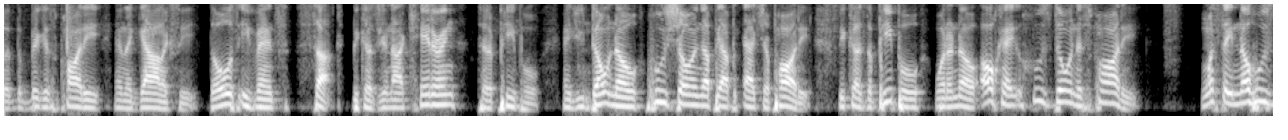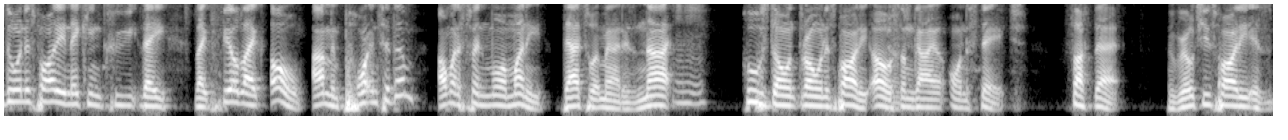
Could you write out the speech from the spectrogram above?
the, the biggest party in the galaxy. Those events suck because you're not catering to the people and you don't know who's showing up at your party because the people want to know, okay, who's doing this party? Once they know who's doing this party and they can create, they like feel like, oh, I'm important to them. I want to spend more money. That's what matters, not mm-hmm. who's doing throwing this party. Oh, some guy on the stage. Fuck that. The grilled cheese party is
